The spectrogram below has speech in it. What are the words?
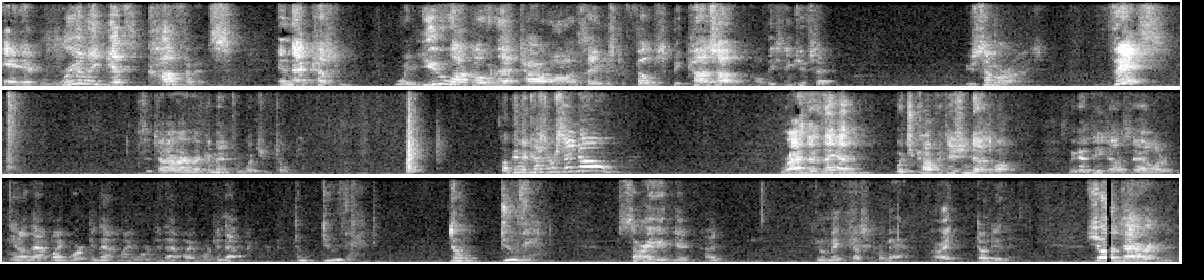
And it really gets confidence in that customer. When you walk over to that tire wall and say, Mr. Phillips, because of all these things you've said, you summarize. This is the tire I recommend for what you told me. How can the customer say no? Rather than, which competition does, well, we got these on sale, or, you know, that might work, and that might work, and that might work, and that might work. Don't do that. Don't do that. I'm sorry, you're, you're, I, you're gonna make the customer mad, all right? Don't do that. Show the tire recommend.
